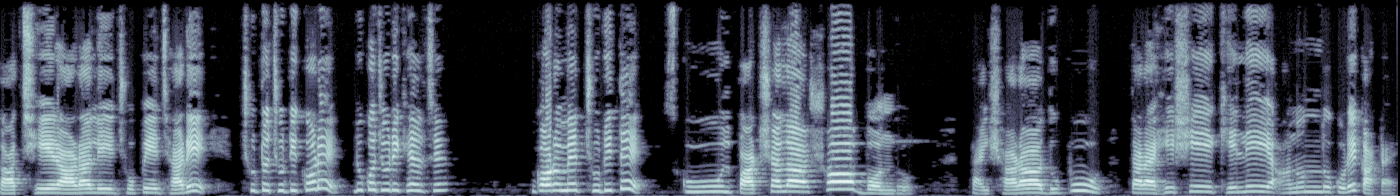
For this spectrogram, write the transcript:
গাছের আড়ালে ঝোপে ঝাড়ে ছুটোছুটি করে লুকোচুরি খেলছে। গরমের ছুটিতে স্কুল, পাঠশালা সব বন্ধ। তাই সারা দুপুর তারা হেসে, খেলে, আনন্দ করে কাটায়।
